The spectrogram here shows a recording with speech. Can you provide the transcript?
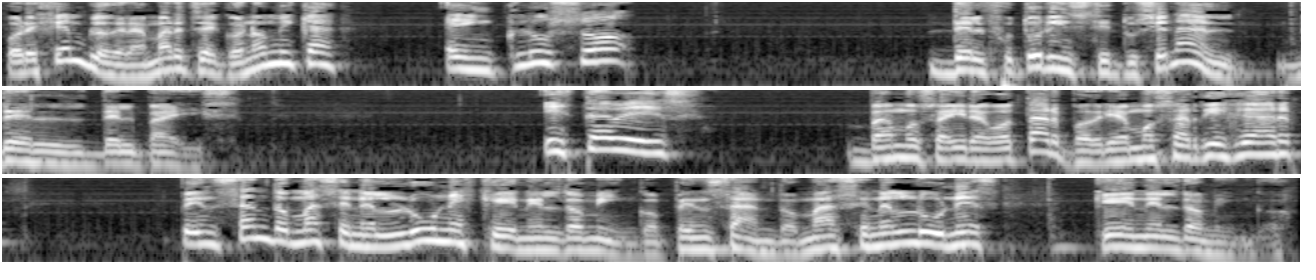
por ejemplo, de la marcha económica e incluso del futuro institucional del, del país. Esta vez vamos a ir a votar, podríamos arriesgar pensando más en el lunes que en el domingo, pensando más en el lunes que en el domingo.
